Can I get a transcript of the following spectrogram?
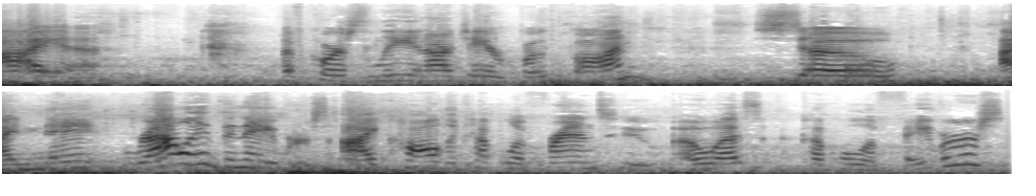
I, uh, of course, Lee and RJ are both gone, so I rallied the neighbors. I called a couple of friends who owe us a couple of favors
